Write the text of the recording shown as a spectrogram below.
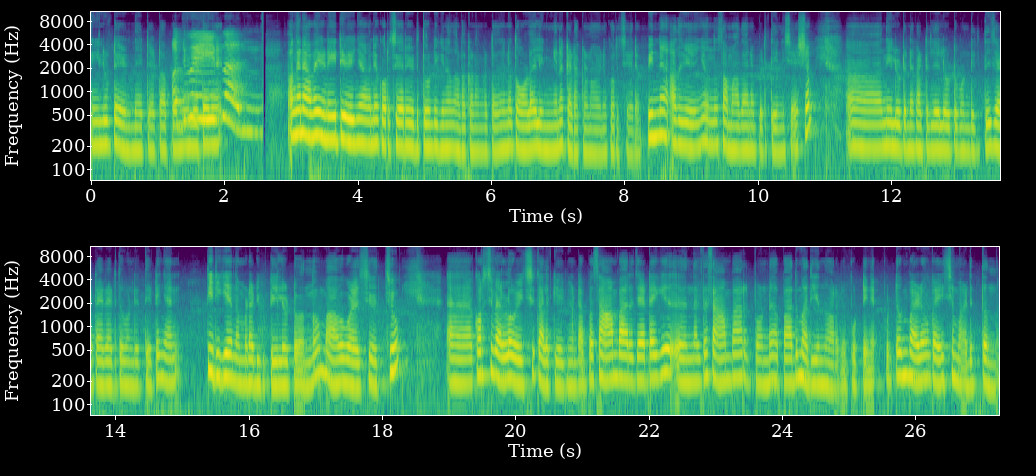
നീലൂട്ട എഴുന്നേറ്റ കേട്ടോ അപ്പോൾ നീലൂട്ടനെ അങ്ങനെ അവൻ എണീറ്റ് കഴിഞ്ഞാൽ അവനെ കുറച്ച് നേരം എടുത്തുകൊണ്ട് ഇങ്ങനെ നടക്കണം കേട്ടോ. അതിങ്ങനെ തോളയിൽ ഇങ്ങനെ കിടക്കണം അവന് കുറച്ച് നേരം. പിന്നെ അത് കഴിഞ്ഞ് ഒന്ന് സമാധാനപ്പെടുത്തിയതിന് ശേഷം നീലൂട്ടനെ കട്ടിലയിലോട്ട് കൊണ്ടിരുത്തി ചേട്ടായുടെ അടുത്ത് കൊണ്ടിരുത്തിയിട്ട് ഞാൻ തിരികെ നമ്മുടെ ഡ്യൂട്ടിയിലോട്ട് വന്നു. മാവ് കുഴച്ച് വെച്ചു. കുറച്ച് വെള്ളം ഒഴിച്ച് കലക്കി വയ്ക്കുന്നുണ്ട് അപ്പോൾ സാമ്പാർ ചേട്ടായിക്ക് ഇന്നലത്തെ സാമ്പാർ ഇപ്പോൾ ഉണ്ട്. അപ്പോൾ അത് മതിയെന്ന് പറഞ്ഞു പുട്ടിന്. പുട്ടും പഴവും കഴിച്ച് മടുത്തെന്ന്.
